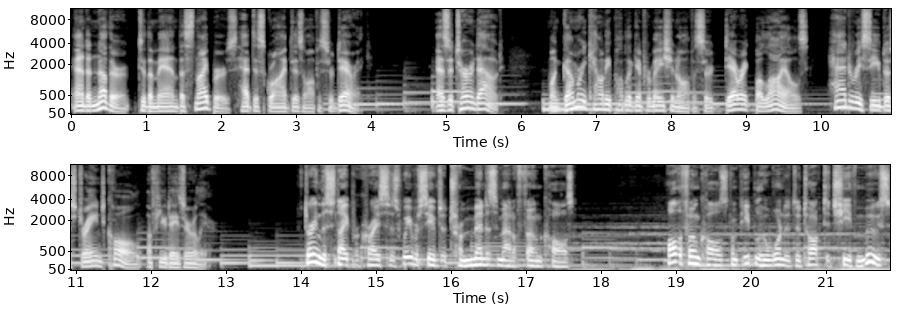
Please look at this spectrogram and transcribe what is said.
and another to the man the snipers had described as Officer Derrick. As it turned out, Montgomery County Public Information Officer Derek Baliles had received a strange call a few days earlier. During the sniper crisis, we received a tremendous amount of phone calls. All the phone calls from people who wanted to talk to Chief Moose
